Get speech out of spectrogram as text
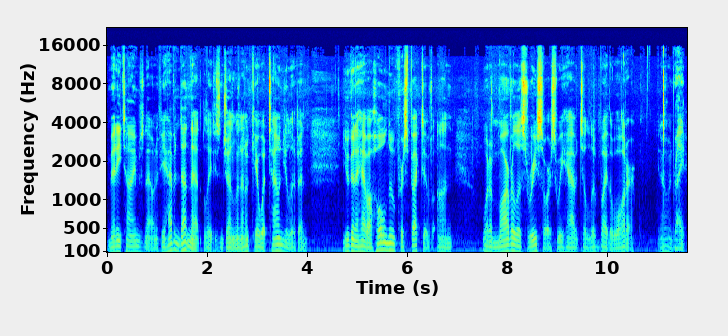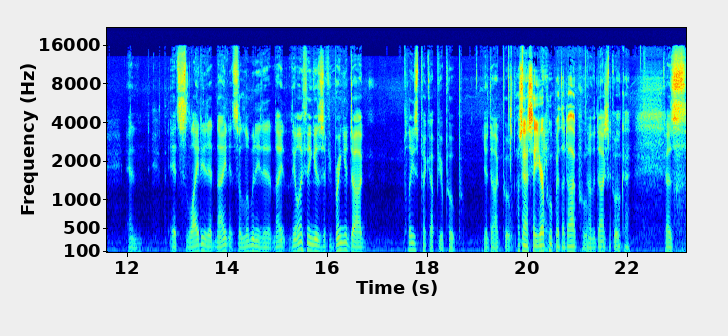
many times now. And if you haven't done that, ladies and gentlemen, I don't care what town you live in, you're going to have a whole new perspective on what a marvelous resource we have to live by the water. You know, and, right. And it's lighted at night. It's illuminated at night. The only thing is, if you bring your dog, please pick up your poop, your dog poop. I was going to say your poop or the dog poop. No, the dog's poop. Okay. Because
